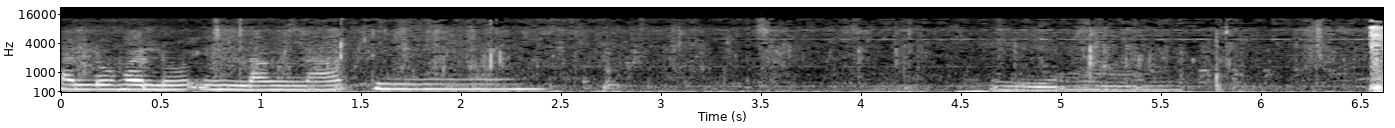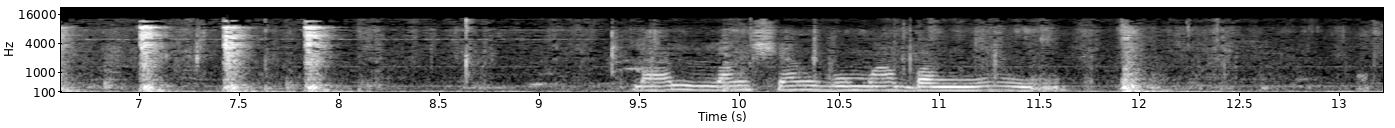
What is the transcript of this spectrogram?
Halo-haloin lang natin. Ayan. Lalo lang siyang bumabango. At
